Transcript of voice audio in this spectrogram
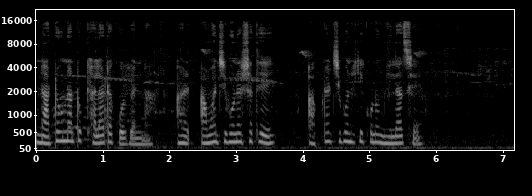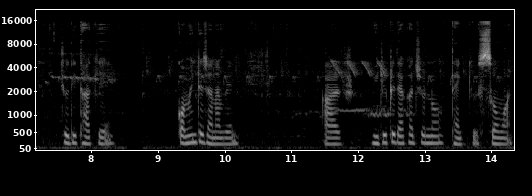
নাটক নাটক খেলাটা করবেন না। আর আমার জীবনের সাথে আপনার জীবনে কি কোনো মিল আছে? যদি থাকে কমেন্টে জানাবেন। আর ভিডিওটি দেখার জন্য থ্যাংক ইউ সো মাচ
